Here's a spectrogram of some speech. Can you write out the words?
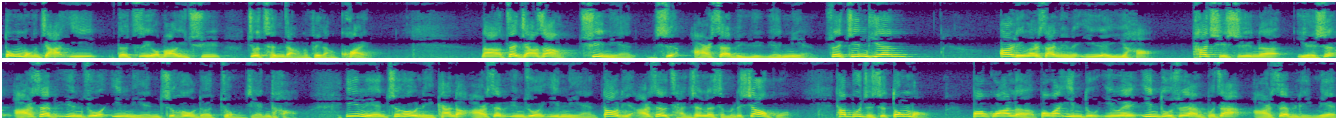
东盟加一的自由贸易区就成长的非常快。那再加上去年是 RCEP 的元年，所以今天二零二三年的一月一号，它其实呢也是 RCEP 运作一年之后的总检讨。一年之后，你看到 RCEP 运作一年，到底 RCEP 产生了什么的效果？它不只是东盟。包括了，包括印度，因为印度虽然不在 RCEP 里面，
